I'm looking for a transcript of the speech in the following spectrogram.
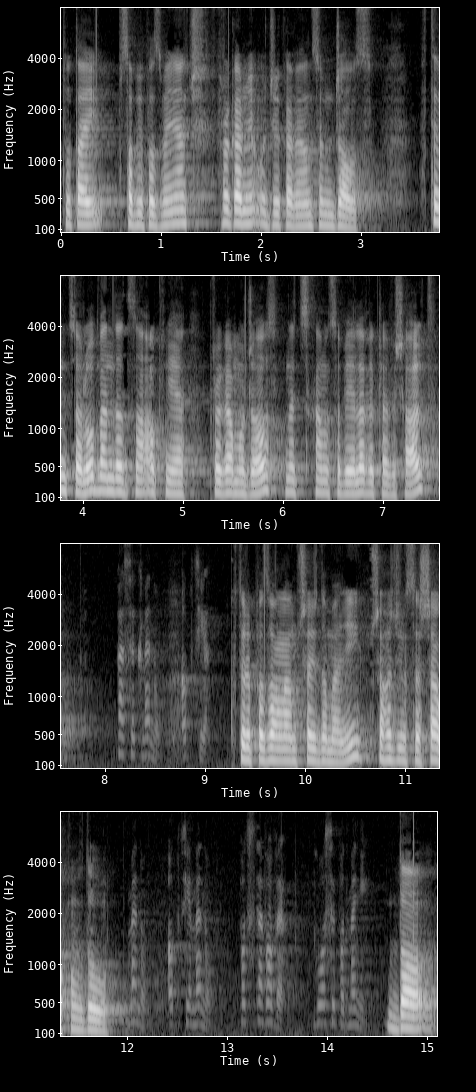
tutaj sobie pozmieniać w programie udźwiękawiającym JAWS. W tym celu, będąc na oknie programu JAWS, naciskamy sobie lewy klawisz Alt, który pozwala nam przejść do menu. Przechodzimy ze strzałką w dół Menu. Opcje menu. Podstawowe. Głosy pod menu. do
